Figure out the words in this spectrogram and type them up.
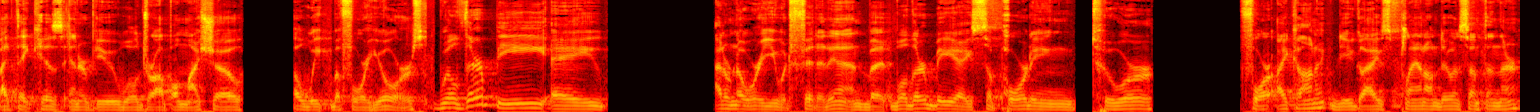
I think his interview will drop on my show a week before yours. Will there be a, I don't know where you would fit it in, but will there be a supporting tour for Iconic? Do you guys plan on doing something there?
